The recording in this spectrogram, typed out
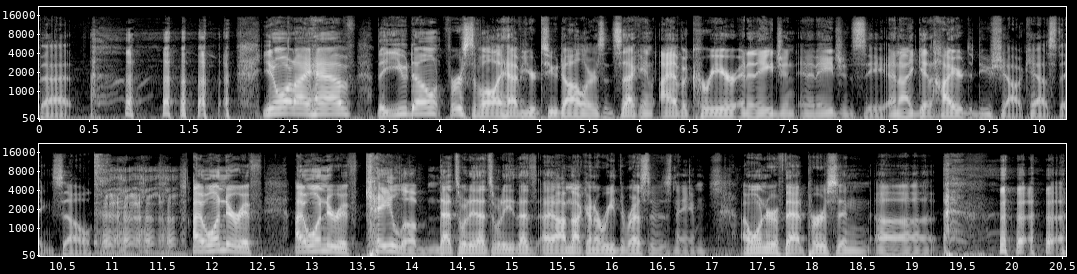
like that. you know what I have that you don't? First of all, I have your two dollars, and second, I have a career and an agent and an agency, and I get hired to do shoutcasting. So, I wonder if I wonder if Caleb. That's what. That's what he. That's. Uh, I'm not going to read the rest of his name. I wonder if that person. Uh, I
